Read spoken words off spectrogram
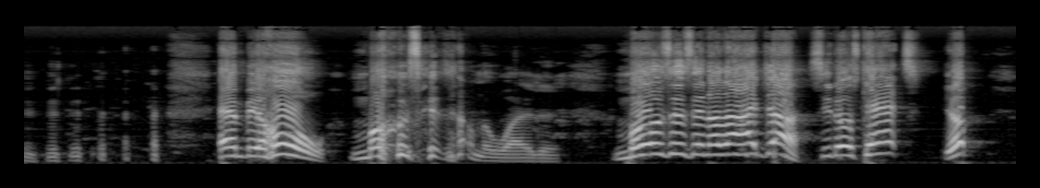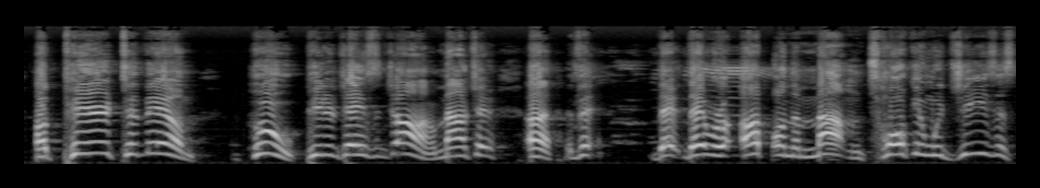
and behold, Moses. I don't know why. Moses and Elijah, see those cats? Yep. Appeared to them. Who? Peter, James, and John. Mount uh, they, they, they were up on the mountain talking with Jesus,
